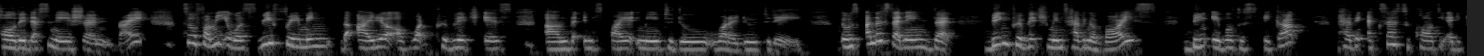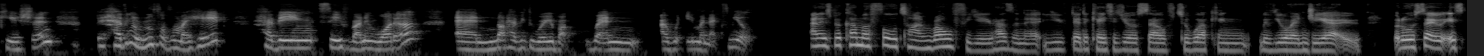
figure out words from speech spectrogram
holiday destination, right? So for me, it was reframing the idea of what privilege is um, that inspired me to do what I do today. It was understanding that being privileged means having a voice, being able to speak up, having access to quality education, having a roof over my head, having safe running water, and not having to worry about when I would eat my next meal. And it's become a full time role for you, hasn't it? You've dedicated yourself to working with your NGO, but also it's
